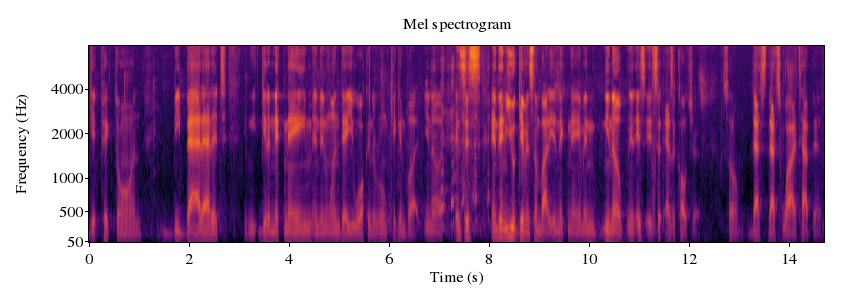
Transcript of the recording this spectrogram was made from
get picked on, be bad at it, get a nickname, and then one day you walk in the room kicking butt. You know, it's just, and then you're giving somebody a nickname, and you know, it's it's a, as a culture. So that's that's why tap dance.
